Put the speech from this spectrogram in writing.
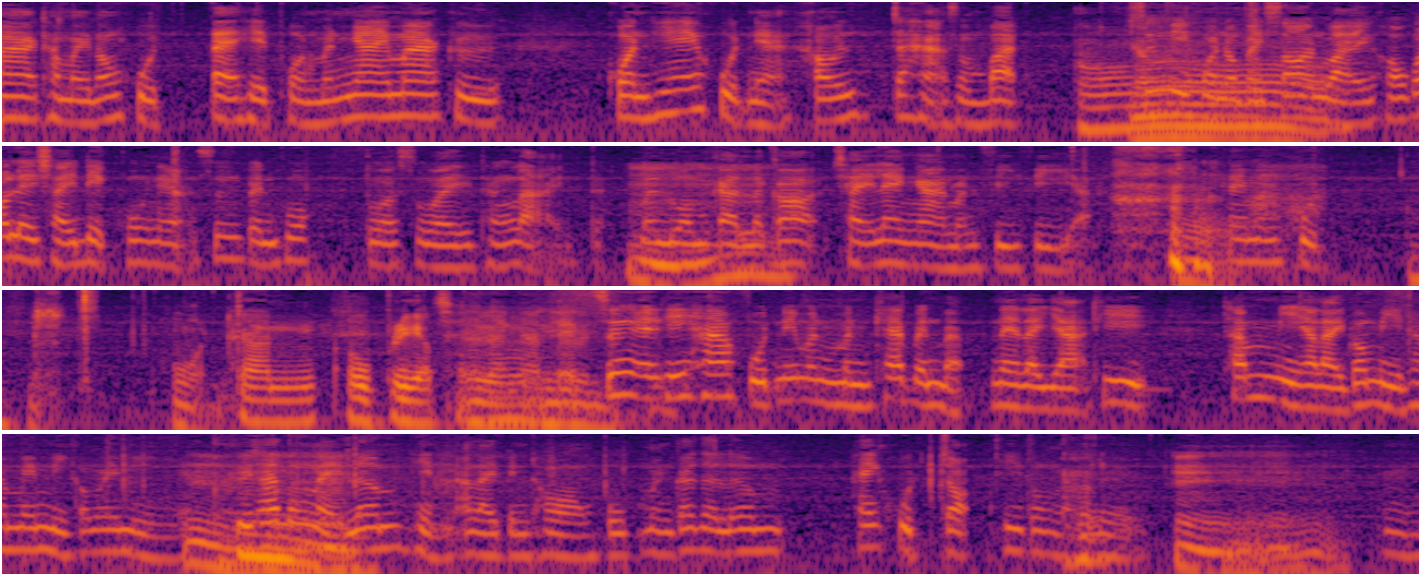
มากทำไมต้องขุด แต่เหตุผลมันง่ายมากคือ คนที่ให้ขุดเนี่ยเขาจะหาสมบัติอ๋อซึ่งมีคนเอาไปซ่อนไว้ เขาก็เลยใช้เด็กพวกเนี้ยซึ่งเป็นพวกตัวซวยทั้งหลายมารวมกันแล้วก็ใช้แรงงานมันฟรีๆอะให้มันขุดโหดการเอาเปรียบใช้แรงงานเด็กซึ่งไอ้ที่ห้าฟุตนี่มันมันแค่เป็นแบบในระยะที่ ถ้ามีอะไรก็มีถ้าไม่มีก็ไม่มี อืม คือถ้าตรงไหนเริ่มเห็นอะไรเป็นทองปุ๊บมันก็จะเริ่มให้ขุดเจาะที่ตรงนั้นเลย อืมอืมอืม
